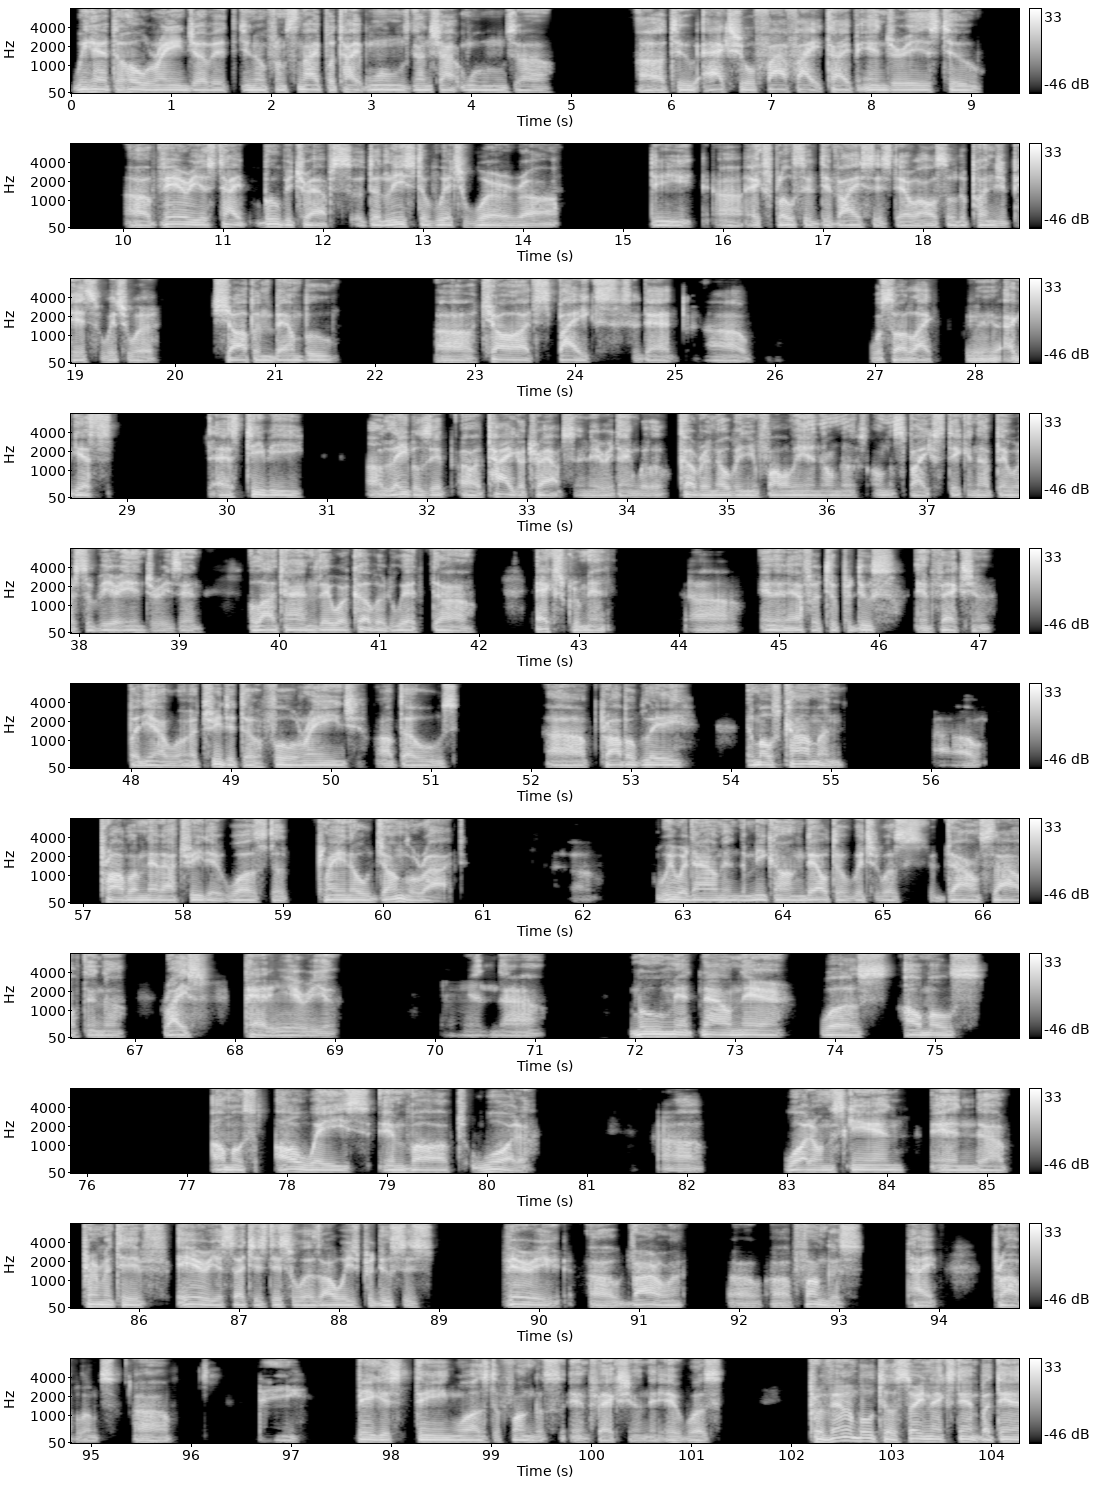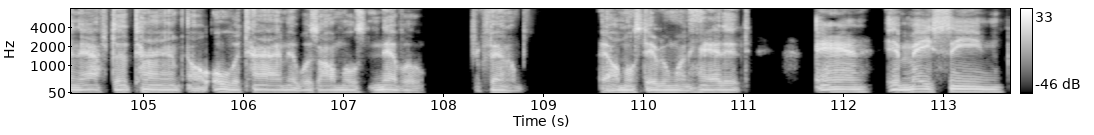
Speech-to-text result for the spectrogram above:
We had the whole range of it, you know, from sniper type wounds, gunshot wounds, uh, uh, to actual firefight type injuries, to uh, various type booby traps, the least of which were uh, the uh, explosive devices. There were also the punji pits, which were sharpened bamboo, uh, charred spikes that uh, was sort of like, I guess, as TV uh, labels it, uh, tiger traps and everything with a covering over you fall in on the on the spikes sticking up. There were severe injuries and a lot of times they were covered with uh, excrement uh, in an effort to produce infection. But yeah, well, I treated the full range of those. Uh, probably the most common uh, problem that I treated was the plain old jungle rot. Uh, we were down in the Mekong Delta, which was down south in the rice paddy area and uh, movement down there was almost almost always involved water, uh, water on the skin, and uh, primitive areas such as this was always produces very uh, virulent uh, uh, fungus type problems. Uh, the biggest thing was the fungus infection. It was preventable to a certain extent, but then after time or over time, it was almost never preventable. Almost everyone had it. And it may seem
